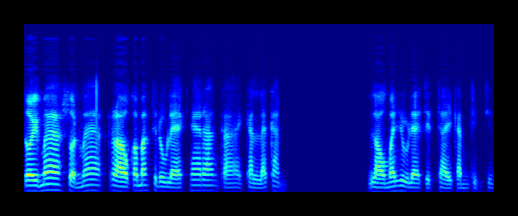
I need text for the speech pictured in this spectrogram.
โดยมากส่วนมากเราก็มักจะดูแลแค่ร่างกายกันและกัน เราไม่ได้ดูแลจิตใจกันจริง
